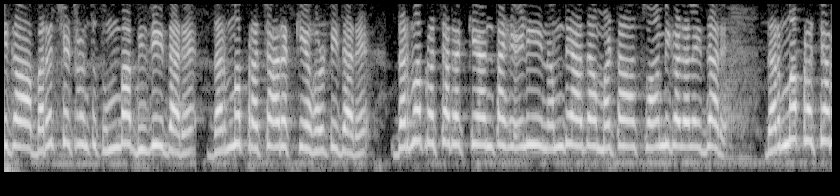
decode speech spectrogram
ಈಗ ಭರತ್ ಶೆಟ್ಟರ್ ಅಂತೂ ತುಂಬ ಬ್ಯುಸಿ ಇದ್ದಾರೆ. ಧರ್ಮ ಪ್ರಚಾರಕ್ಕೆ ಹೊರಟಿದ್ದಾರೆ. ಧರ್ಮ ಪ್ರಚಾರಕ್ಕೆ ಅಂತ ಹೇಳಿ ನಮ್ಮದೇ ಆದ ಮಠ ಸ್ವಾಮಿಗಳೆಲ್ಲ ಇದ್ದಾರೆ. ಧರ್ಮ ಪ್ರಚಾರ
